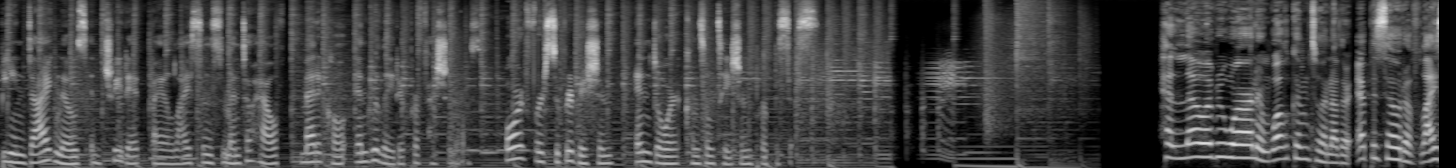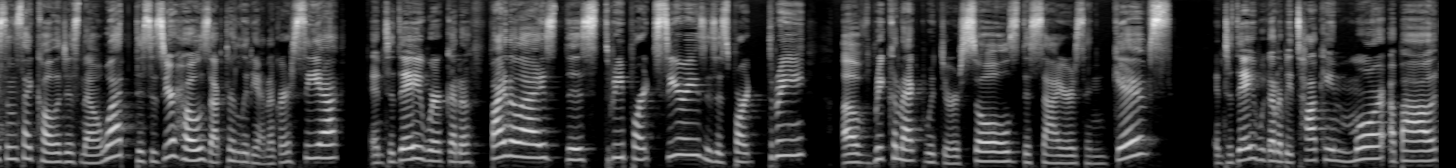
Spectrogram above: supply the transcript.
being diagnosed and treated by a licensed mental health, medical, and related professionals, or for supervision and or consultation purposes. Hello, everyone, and welcome to another episode of Licensed Psychologist Now What? This is your host, Dr. Liliana Garcia, and today we're going to finalize this three part series. This is part three of Reconnect with Your Soul's Desires and Gifts. And today we're going to be talking more about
